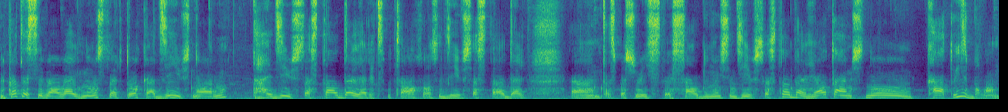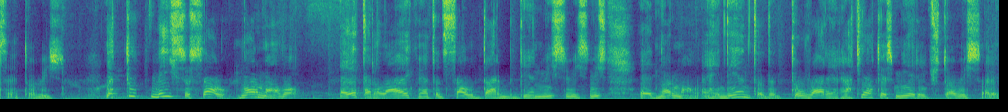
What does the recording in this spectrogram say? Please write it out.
Un patiesībā vajag nu, uztvert to kā dzīves normu. Tā ir dzīves sastāvdaļa, arī tas alkohols ir dzīves sastāvdaļa. Tas pats viss, tas saldums, ir dzīves sastāvdaļa. Jautājums, nu, kā tu izbalansē to visu? Ja tu visu savu normālo ētera laiku, ja tad savu darba dienu, visu, visu, visu ēd normālu ēdienu, tad tu vari arī atļauties mierīgi to visu arī.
